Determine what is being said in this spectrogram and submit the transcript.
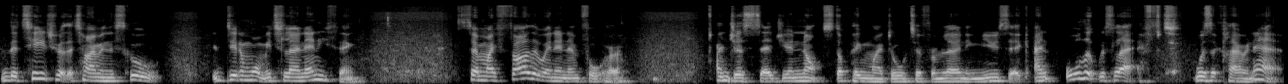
the teacher at the time in the school didn't want me to learn anything. So my father went in and fought her and just said you're not stopping my daughter from learning music. And all that was left was a clarinet.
